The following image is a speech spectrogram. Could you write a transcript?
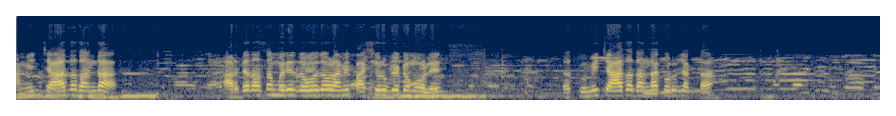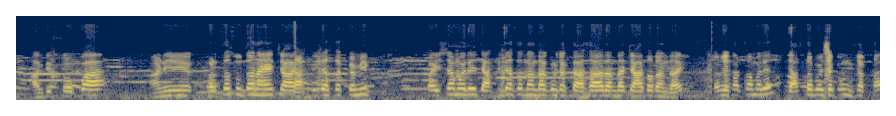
आम्ही चहाचा धंदा अर्ध्या तासामध्ये जवळजवळ आम्ही पाचशे रुपये कमवले. तर तुम्ही चहाचा धंदा करू शकता. अगदी सोपा आणि खर्च सुद्धा नाही चहा जास्तीत जास्त कमी पैशामध्ये जास्तीत जास्त धंदा करू शकता. असा हा धंदा चहाचा धंदा आहे. कमी खर्चामध्ये जास्त पैसे कमवू शकता.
